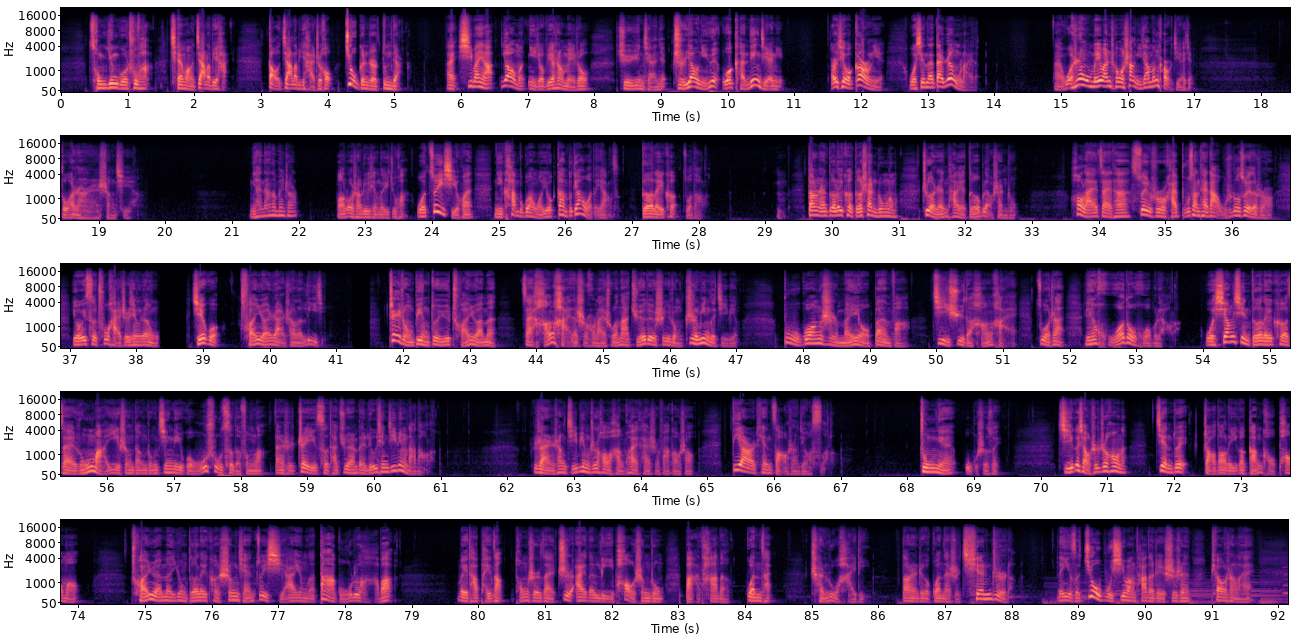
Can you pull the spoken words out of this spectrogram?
从英国出发前往加勒比海。到加勒比海之后，就跟这儿蹲点哎，西班牙，要么你就别上美洲去运钱去，只要你运，我肯定劫你。而且我告诉你，我现在带任务来的。哎，我任务没完成，我上你家门口劫去，多让人生气呀！你还拿他没招？网络上流行的一句话：“我最喜欢你看不惯我又干不掉我的样子。”德雷克做到了。当然，德雷克得善终了吗？这人他也得不了善终。后来，在他岁数还不算太大，五十多岁的时候，有一次出海执行任务，结果船员染上了痢疾。这种病对于船员们在航海的时候来说，那绝对是一种致命的疾病。不光是没有办法继续的航海作战，连活都活不了了。我相信德雷克在戎马一生当中经历过无数次的风浪，但是这一次他居然被流行疾病打倒了。染上疾病之后，很快开始发高烧，第二天早上就死了，终年五十岁。几个小时之后呢？舰队找到了一个港口抛锚，船员们用德雷克生前最喜爱用的大鼓喇叭为他陪葬，同时在致哀的礼炮声中把他的棺材沉入海底。当然，这个棺材是铅制的，那意思就不希望他的这尸身飘上来，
